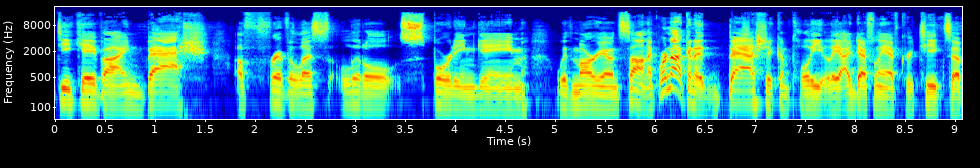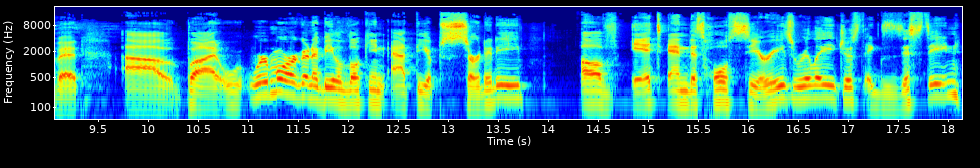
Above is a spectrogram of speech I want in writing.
DK Vine bash a frivolous little sporting game with Mario and Sonic, we're not going to bash it completely. I definitely have critiques of it. Uh, but we're more going to be looking at the absurdity of it and this whole series really just existing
